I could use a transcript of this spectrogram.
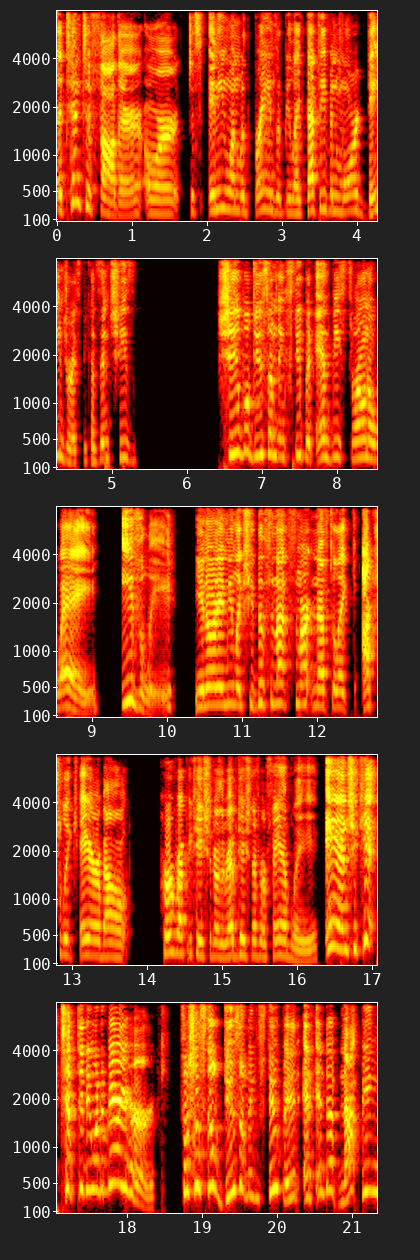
attentive father or just anyone with brains would be like, that's even more dangerous because then she's she will do something stupid and be thrown away easily you know what I mean? Like she's just not smart enough to like actually care about her reputation or the reputation of her family. And she can't tempt anyone to marry her. So she'll still do something stupid and end up not being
